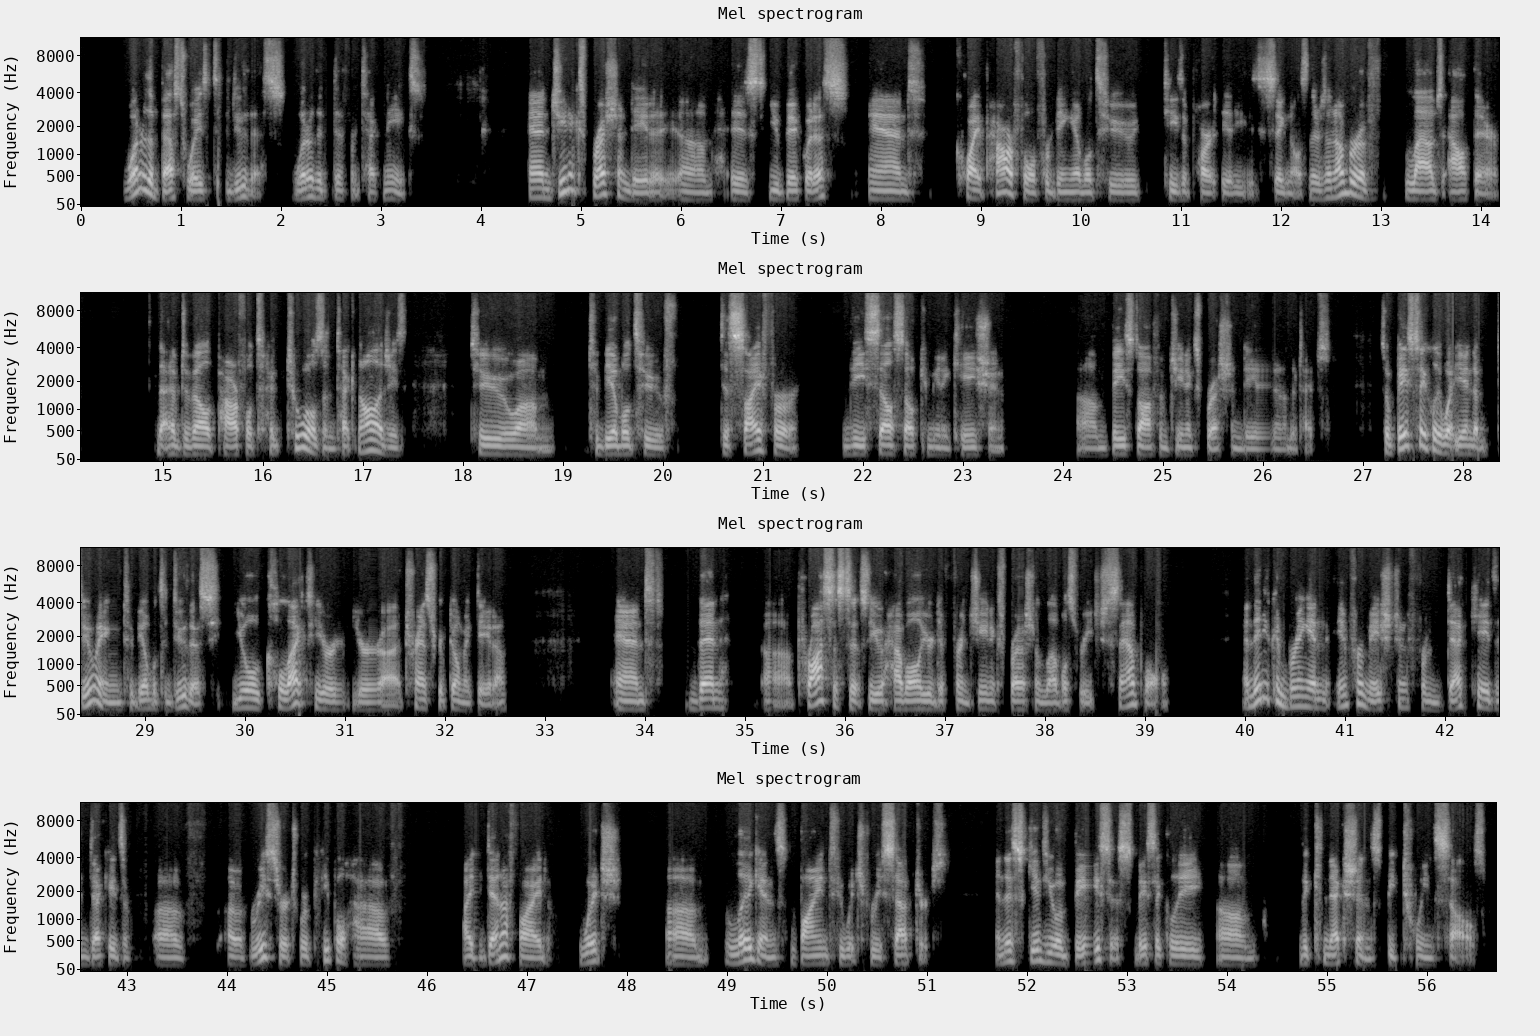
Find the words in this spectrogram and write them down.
what are the best ways to do this? What are the different techniques? And gene expression data um, is ubiquitous and quite powerful for being able to tease apart these signals. There's a number of labs out there that have developed powerful tools and technologies to, um, to be able to decipher the cell-cell communication um, based off of gene expression data and other types. So basically what you end up doing to be able to do this, you'll collect your, your uh, transcriptomic data and then uh, process it so you have all your different gene expression levels for each sample. And then you can bring in information from decades and decades of, of, of research where people have identified which um, ligands bind to which receptors. And this gives you a basis, basically um, the connections between cells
